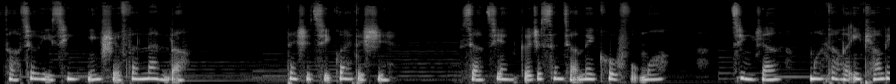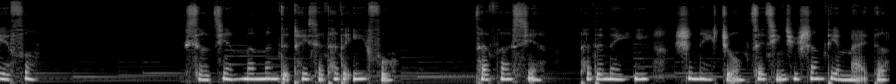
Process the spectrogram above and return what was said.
早就已经饮水泛滥了。但是奇怪的是。小健隔着三角内裤抚摸，竟然摸到了一条裂缝。小健慢慢的褪下他的衣服，才发现他的内衣是那种在情趣商店买的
